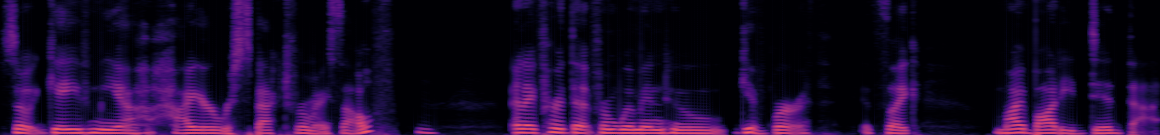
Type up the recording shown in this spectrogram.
So it gave me a higher respect for myself. Hmm. And I've heard that from women who give birth. It's like, my body did that,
